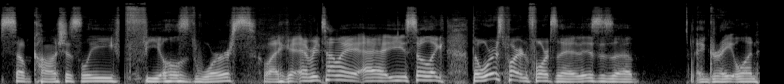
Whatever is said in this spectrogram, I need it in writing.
subconsciously feels worse. Like every time I, uh, so like the worst part in this is a a great one.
